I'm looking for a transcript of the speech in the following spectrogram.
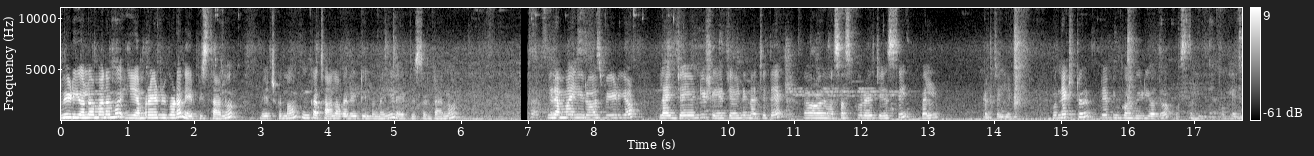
వీడియోలో మనము ఈ ఎంబ్రాయిడరీ కూడా నేర్పిస్తాను. నేర్చుకుందాం. ఇంకా చాలా వెరైటీలు ఉన్నాయి. నేర్పిస్తుంటాను. ఇదమ్మా ఈరోజు వీడియో. లైక్ చేయండి షేర్ చేయండి. నచ్చితే సబ్స్క్రైబ్ చేసి బెల్ ప్రెస్ చేయండి. నెక్స్ట్ రేపు ఇంకో వీడియోతో వస్తాను. ఓకే.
